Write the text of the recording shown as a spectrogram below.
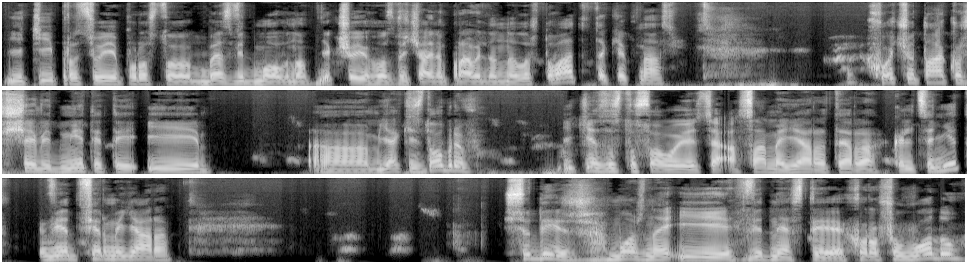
який працює просто безвідмовно, якщо його, звичайно, правильно налаштувати, так як в нас. Хочу також ще відмітити і е, якість добрив, які застосовуються, а саме Яра Терра Кальциніт від фірми Яра. Сюди ж можна і віднести хорошу воду.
